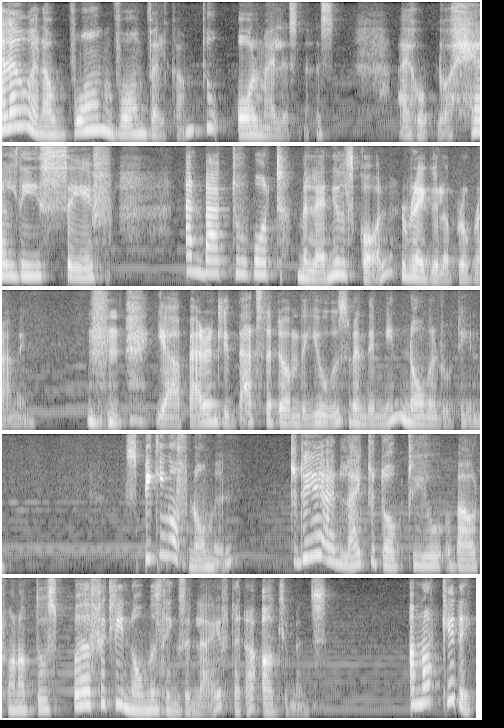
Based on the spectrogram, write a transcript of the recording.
Hello, and a warm, warm welcome to all my listeners. I hope you're healthy, safe, and back to what millennials call regular programming. yeah, apparently that's the term they use when they mean normal routine. Speaking of normal, today I'd like to talk to you about one of those perfectly normal things in life that are arguments. I'm not kidding.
